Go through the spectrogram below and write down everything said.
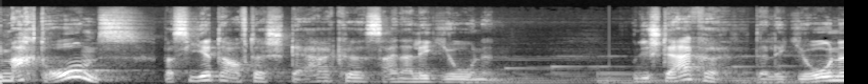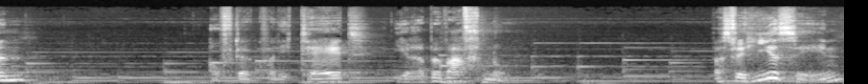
Die Macht Roms basierte auf der Stärke seiner Legionen und die Stärke der Legionen auf der Qualität ihrer Bewaffnung. Was wir hier sehen,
